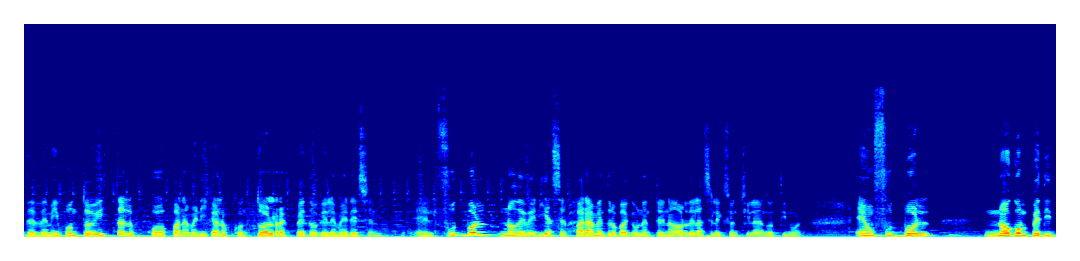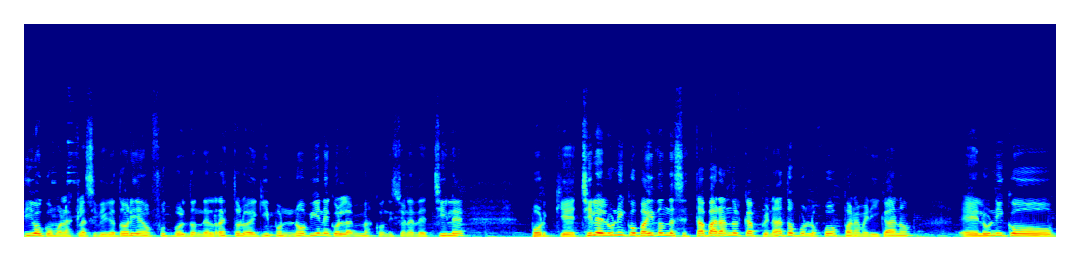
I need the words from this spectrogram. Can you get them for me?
desde mi punto de vista, los Juegos Panamericanos, con todo el respeto que le merecen, el fútbol no debería ser parámetro para que un entrenador de la selección chilena continúe. Es un fútbol no competitivo como las clasificatorias, es un fútbol donde el resto de los equipos no viene con las mismas condiciones de Chile, porque Chile es el único país donde se está parando el campeonato por los Juegos Panamericanos. El único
